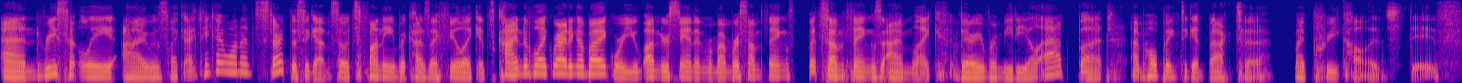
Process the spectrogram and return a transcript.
And recently I was like, I think I want to start this again. So it's funny because I feel like it's kind of like riding a bike where you understand and remember some things, but some things I'm like very remedial at. But I'm hoping to get back to my pre college days.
